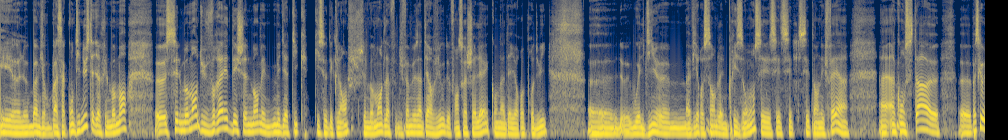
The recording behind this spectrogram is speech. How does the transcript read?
Et euh, bah, ça continue, c'est-à-dire que le moment, euh, c'est le moment du vrai déchaînement médiatique qui se déclenche. C'est le moment de la, du fameux interview de François Chalet qu'on a d'ailleurs reproduit, euh, où elle dit euh, ma vie ressemble à une prison. C'est en effet un, un, un constat euh, parce que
